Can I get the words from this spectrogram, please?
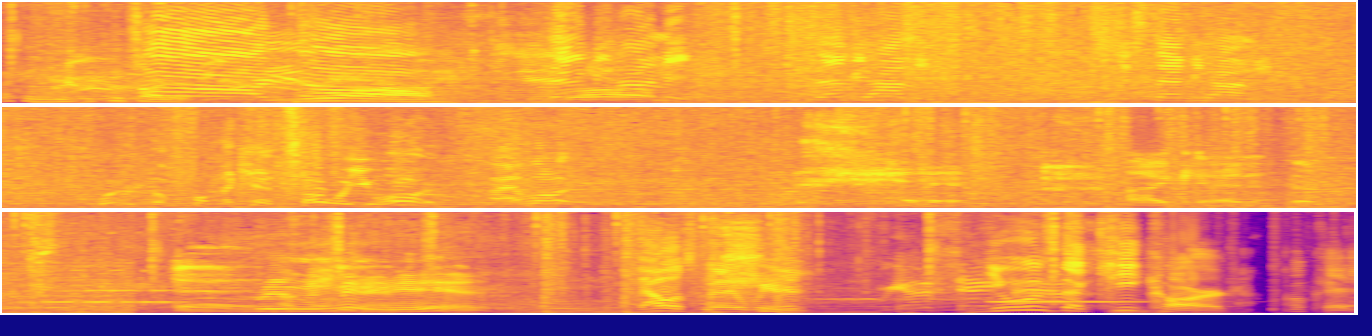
I can use the key card. Oh no! Bruh. Stand behind me. Stand behind me. Just stand behind me. What the fuck? I can't tell where you are. I won't. I can in third. Yeah. Yeah. That was very weird. Use the key card. Okay.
